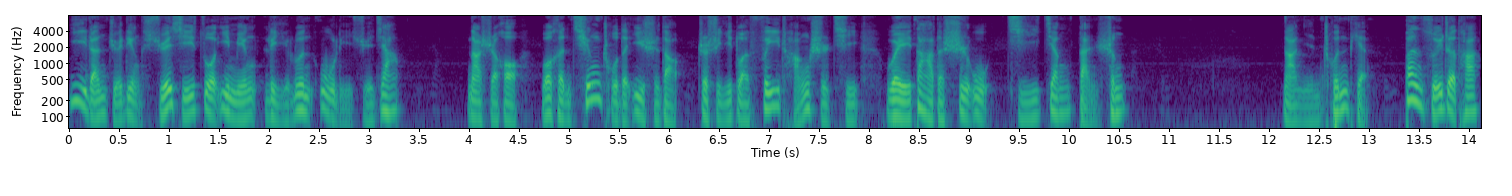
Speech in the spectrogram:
毅然决定学习做一名理论物理学家。那时候，我很清楚地意识到，这是一段非常时期，伟大的事物即将诞生。那年春天。伴随着他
